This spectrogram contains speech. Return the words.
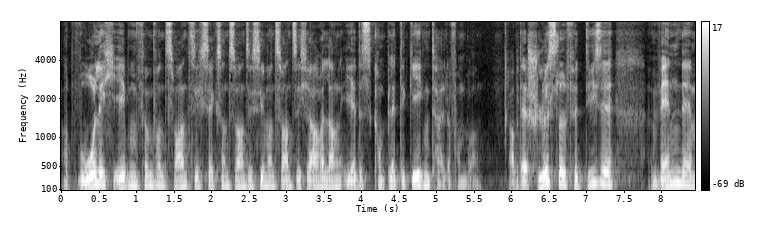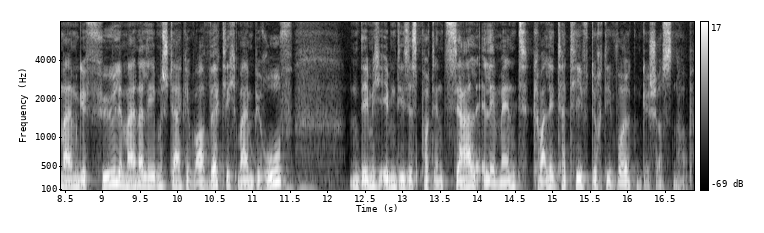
obwohl ich eben 25, 26, 27 Jahre lang eher das komplette Gegenteil davon war. Aber der Schlüssel für diese Wende in meinem Gefühl, in meiner Lebensstärke war wirklich mein Beruf, in dem ich eben dieses Potenzialelement qualitativ durch die Wolken geschossen habe.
